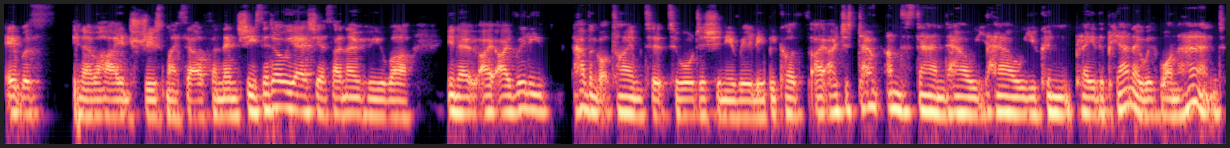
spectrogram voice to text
It was, you know, I introduced myself, and then she said, "Oh yes, yes, I know who you are. You know, I, I really haven't got time to, to audition you really because I, I just don't understand how how you can play the piano with one hand.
